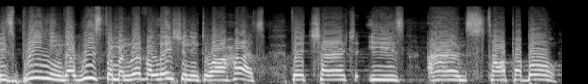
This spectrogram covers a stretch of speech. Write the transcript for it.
is bringing that wisdom and revelation into our hearts, the church is unstoppable.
